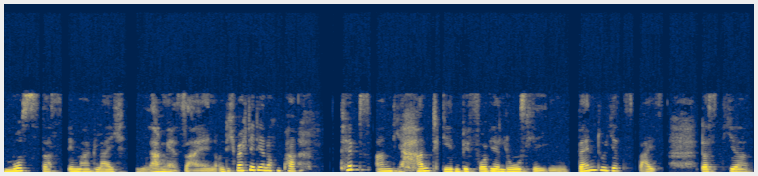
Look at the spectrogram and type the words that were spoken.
muss das immer gleich lange sein. Und ich möchte dir noch ein paar Tipps an die Hand geben, bevor wir loslegen. Wenn du jetzt weißt, dass dir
